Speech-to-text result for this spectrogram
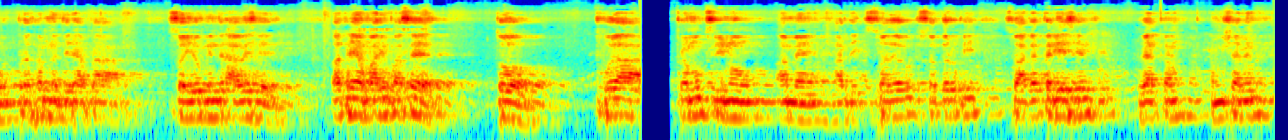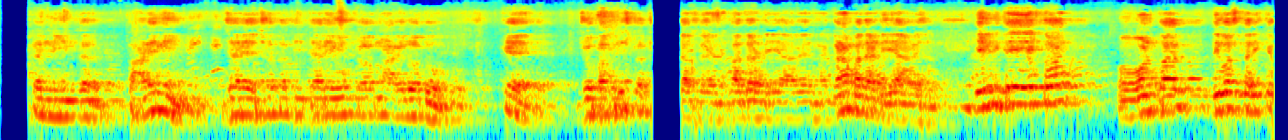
પ્રથમ નજરે આપણા સહયોગની અંદર આવે છે. અત્રે અમારી પાસે તો પ્રમુખશ્રીનું અમે હાર્દિક શબ્દરૂપી સ્વાગત કરીએ છીએ. વેલકમ, અમીષાબેન. ની અંદર પાણીની જ્યારે છત હતી ત્યારે એવું કહેવામાં આવેલું હતું કે જો બત્રીસ અધર ડે આવે ઘણા બધા ડે આવે છે. એવી રીતે એક વણકર દિવસ તરીકે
